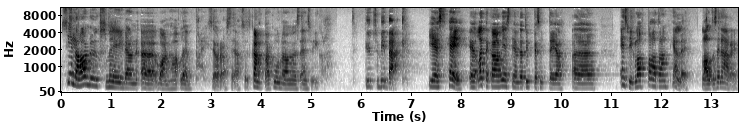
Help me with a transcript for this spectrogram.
Siellä on yksi meidän äh, vanha lemppari seuraavassa jaksossa. Kannattaa kuunnella myös ensi viikolla. Good to be back. Yes, hei. Laittakaa viestiä, mitä tykkäsitte ja ää, ensi viikolla palataan jälleen lautasen ääreen.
